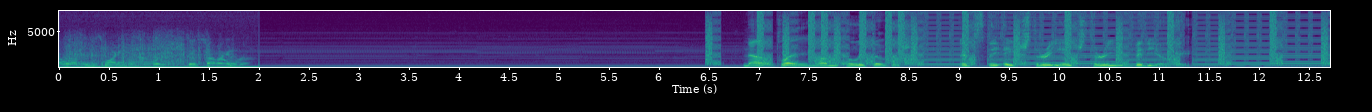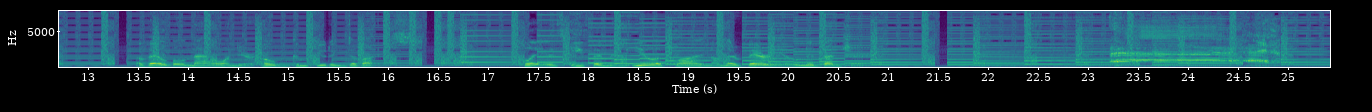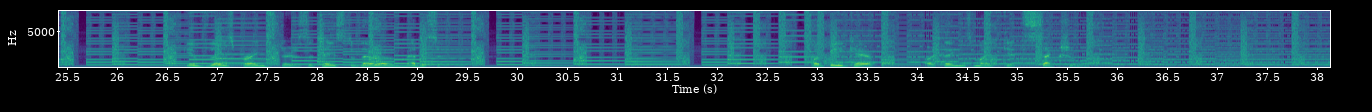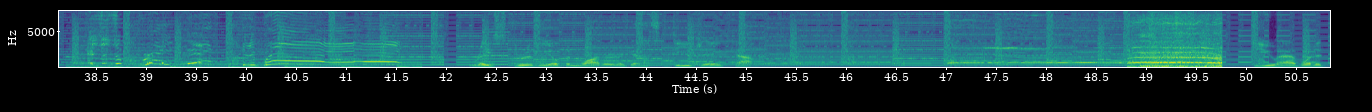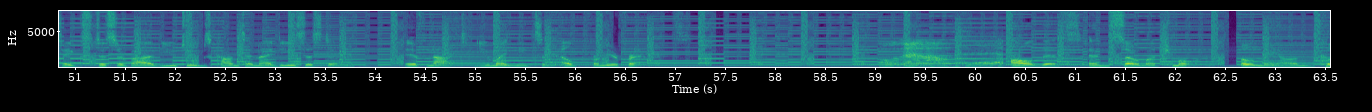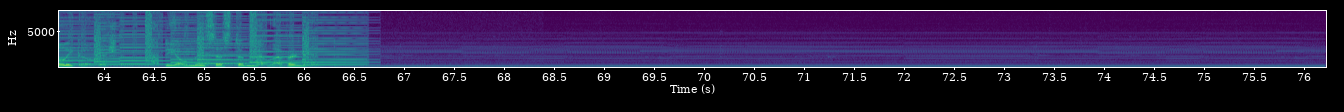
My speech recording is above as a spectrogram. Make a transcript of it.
This morning. Wait, this time I'm gonna do it. Now playing on ColecoVision. It's the H3H3 video game. Available now on your home computing device. Play as Ethan and Hila Klein on their very own adventure. Give those pranksters a taste of their own medicine. But be careful, or things might get sexual. This is a prank, man! It's a! Race through the open water against DJ Khaled. Do you have what it takes to survive YouTube's Content ID system? If not, you might need some help from your friends. All this and so much more, only on ColecoVision, the only system you'll ever need.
